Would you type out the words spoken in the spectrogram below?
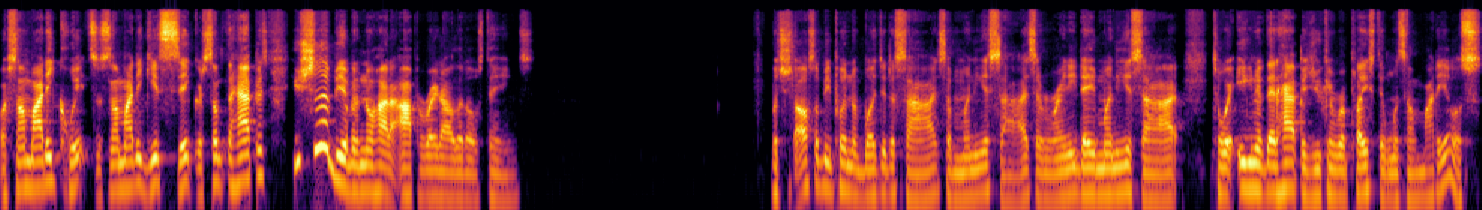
or somebody quits, or somebody gets sick, or something happens, you should be able to know how to operate all of those things. But you should also be putting a budget aside, some money aside, some rainy day money aside, to where even if that happens, you can replace them with somebody else.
